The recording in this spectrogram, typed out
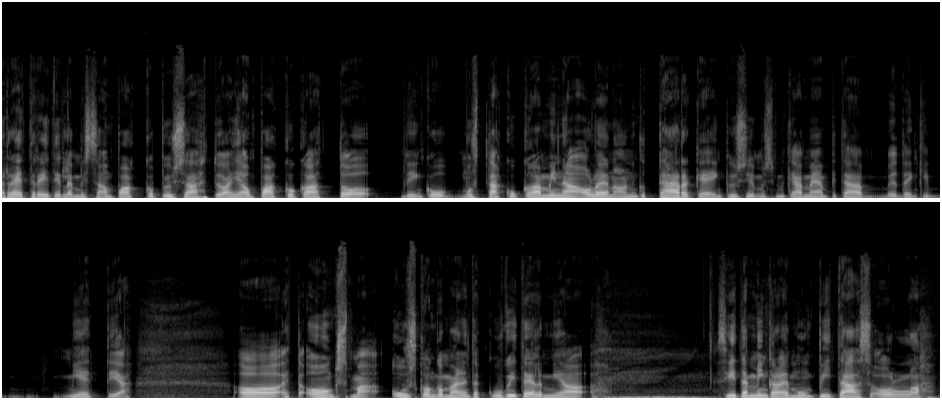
retriitille, missä on pakko pysähtyä ja on pakko katsoa, niin kuin, musta tämä kuka minä olen on niin kuin tärkein kysymys, mikä meidän pitää jotenkin miettiä. Uh, että onks mä, uskonko mä niitä kuvitelmia siitä, minkälainen mun pitäisi olla –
